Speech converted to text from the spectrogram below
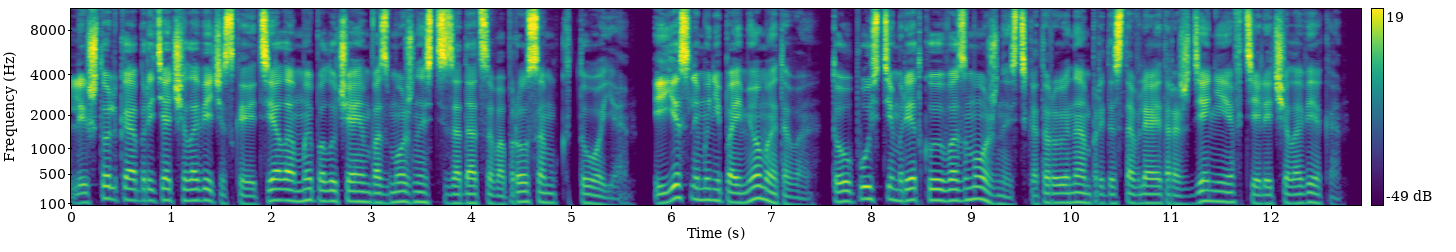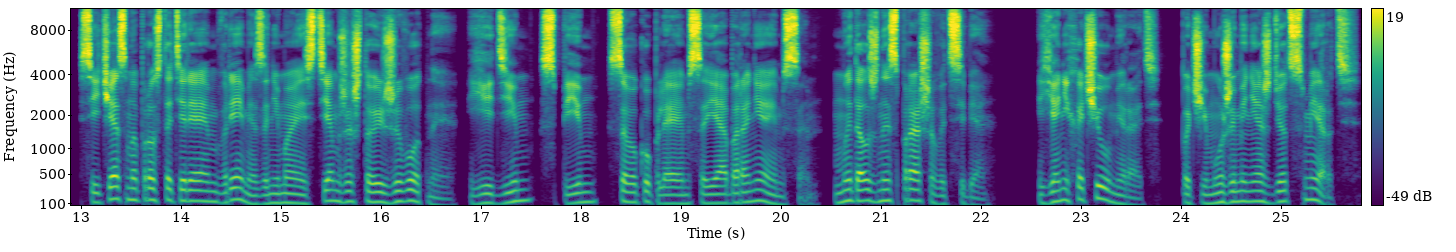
Лишь только обретя человеческое тело, мы получаем возможность задаться вопросом «Кто я?». И если мы не поймем этого, то упустим редкую возможность, которую нам предоставляет рождение в теле человека. Сейчас мы просто теряем время, занимаясь тем же, что и животные. Едим, спим, совокупляемся и обороняемся. Мы должны спрашивать себя. Я не хочу умирать. Почему же меня ждет смерть?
